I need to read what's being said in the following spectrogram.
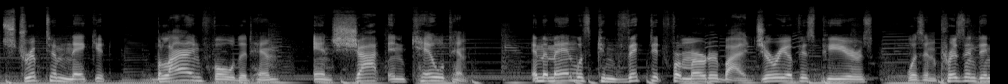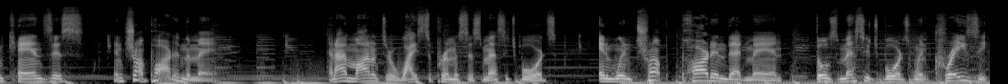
stripped him naked, blindfolded him, and shot and killed him. And the man was convicted for murder by a jury of his peers, was imprisoned in Kansas, and Trump pardoned the man. And I monitor white supremacist message boards, and when Trump pardoned that man, those message boards went crazy.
